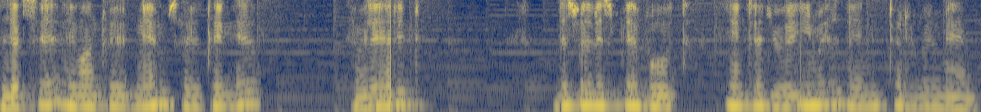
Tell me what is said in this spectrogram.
Let's say I want to add names. I'll click here. I will add it. This will display both enter your email and enter your name.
